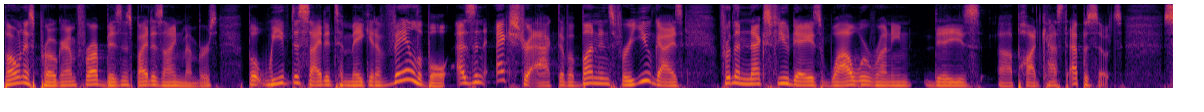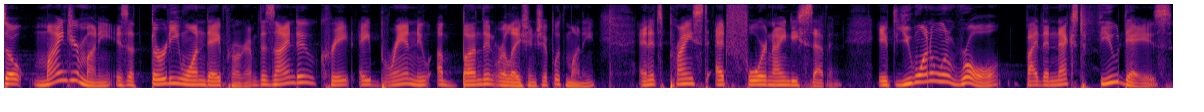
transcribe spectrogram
bonus program for our Business by Design members, but we've decided to make it available as an extra act of abundance for you guys for the next few days while we're running these uh, podcast episodes. So, Mind Your Money is a 31 day program designed to create a brand new abundant relationship with money, and it's priced at 497. If you want to enroll by the next few days,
